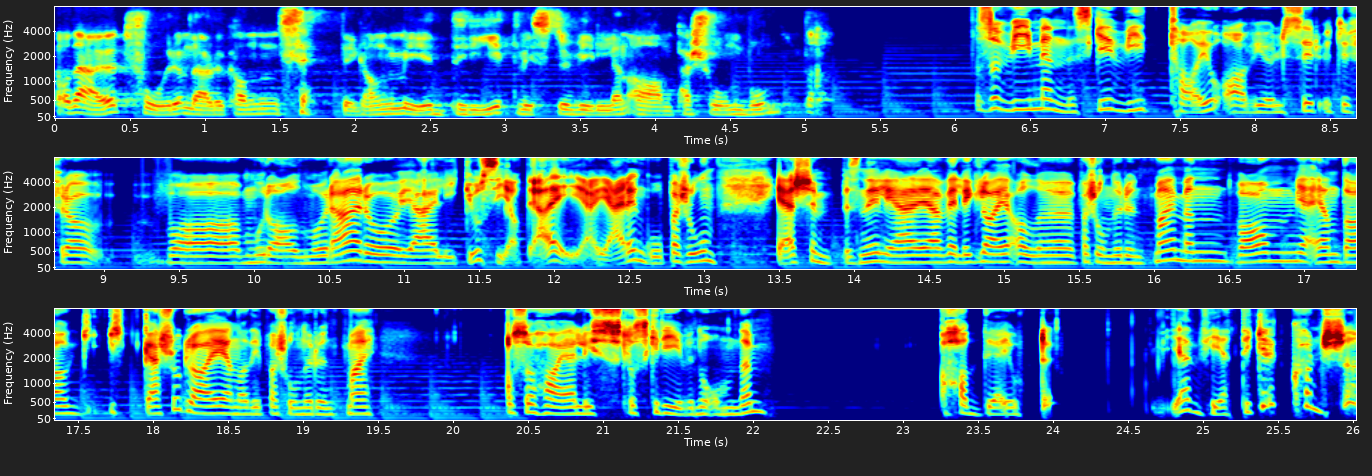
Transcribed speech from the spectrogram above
Og det er jo et forum der du kan sette i gang mye drit hvis du vil en annen person vondt. da. Altså, Vi mennesker vi tar jo avgjørelser ut ifra hva moralen vår er, og jeg liker jo å si at jeg, jeg, er en god person. Jeg er kjempesnill, jeg, jeg, er veldig glad i alle personer rundt meg, men hva om jeg en dag ikke er så glad i en av de personene rundt meg, og så har jeg lyst til å skrive noe om dem? Hadde jeg gjort det? Jeg vet ikke, kanskje.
